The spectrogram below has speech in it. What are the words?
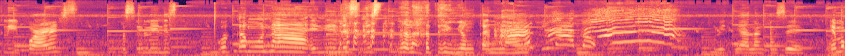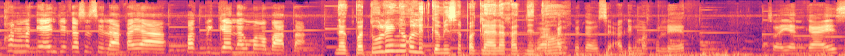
slippers. Tapos ililis... Huwag ka muna. Ililis-lis na natin yung kanyang... Wait nga lang kasi. Eh mukhang nag-enjoy kasi sila. Kaya pagbigyan ang mga bata. Nagpatuloy nga ulit kami sa paglalakad nito. Wakan ko daw si Aling Makulit. So ayan guys.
